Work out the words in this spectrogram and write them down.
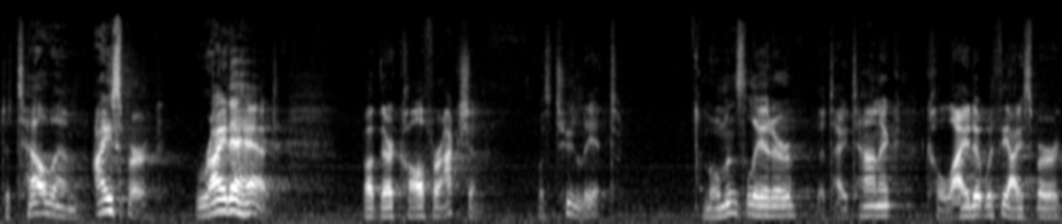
to tell them, iceberg, right ahead. But their call for action was too late. Moments later, the Titanic collided with the iceberg,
